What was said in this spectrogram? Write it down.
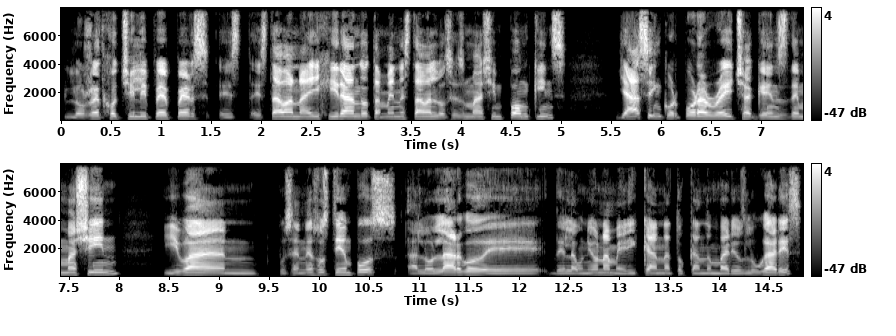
los Red Hot Chili Peppers est- estaban ahí girando, también estaban los Smashing Pumpkins. Ya se incorpora Rage Against the Machine. Iban, pues en esos tiempos, a lo largo de, de la Unión Americana tocando en varios lugares.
